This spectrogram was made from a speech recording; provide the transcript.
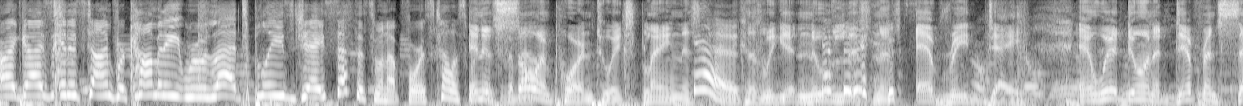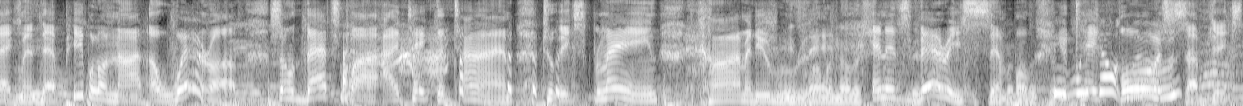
All right, guys, it is time for comedy roulette. Please, Jay, set this one up for us. Tell us what and this it's is so about. important to explain this Yes. thing because we get new Yes, listeners every day. And we're doing a different segment that people are not aware of. So that's why I take the time to explain comedy roulette. another show, and it's Sid. very simple. You take four lose. subjects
